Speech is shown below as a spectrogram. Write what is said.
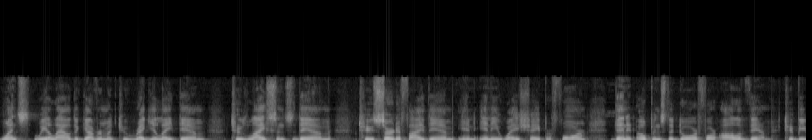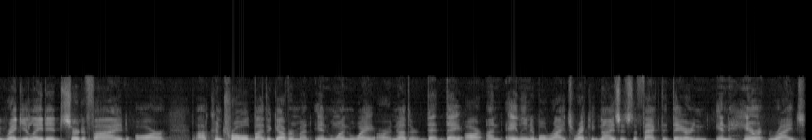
Once we allow the government to regulate them, to license them, to certify them in any way, shape, or form, then it opens the door for all of them to be regulated, certified, or uh, controlled by the government in one way or another. That they are unalienable rights recognizes the fact that they are in inherent rights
